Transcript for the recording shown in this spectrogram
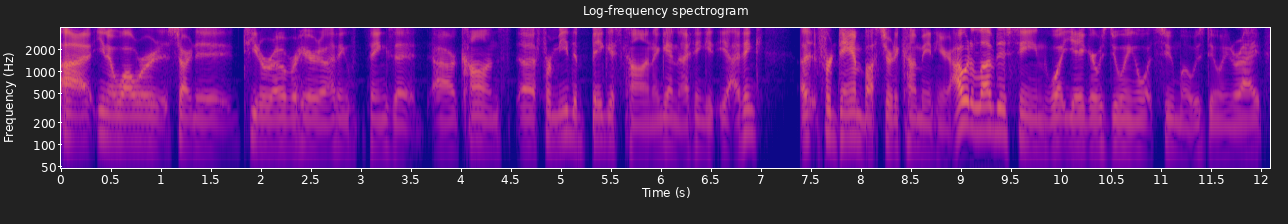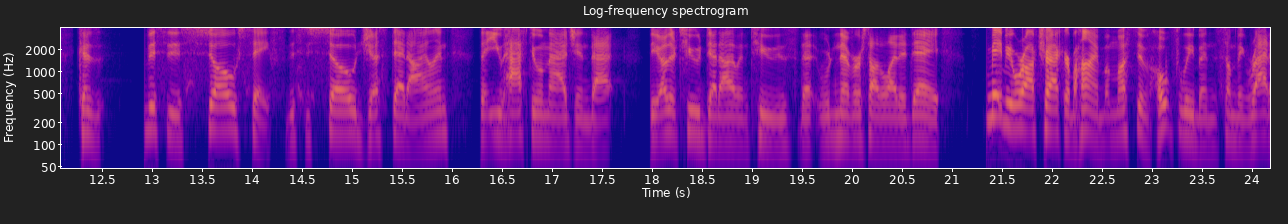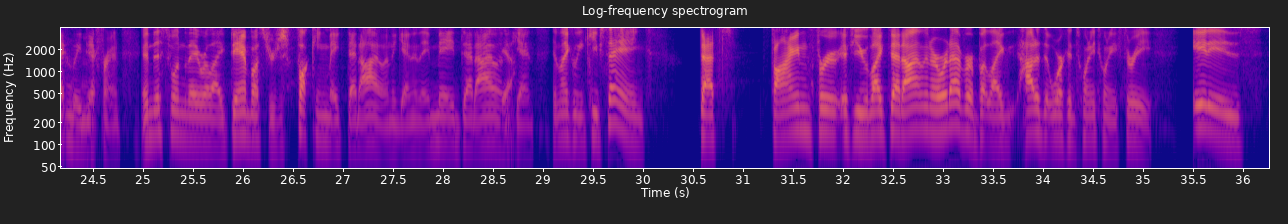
Uh, you know, while we're starting to teeter over here, I think things that are cons. Uh, for me, the biggest con, again, I think, it, yeah, I think uh, for Dambuster to come in here, I would have loved to have seen what Yager was doing and what Sumo was doing, right? Because this is so safe. This is so just Dead Island that you have to imagine that the other two Dead Island 2s that never saw the light of day maybe we're off track or behind, but must have hopefully been something radically different. And this one, they were like, Dambuster, just fucking make Dead Island again. And they made Dead Island Yeah. again. And like we keep saying, that's fine for if you like Dead Island or whatever, but like, how does it work in 2023? It is,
